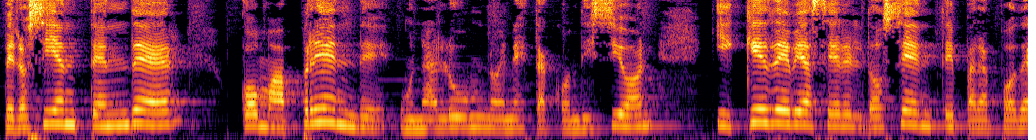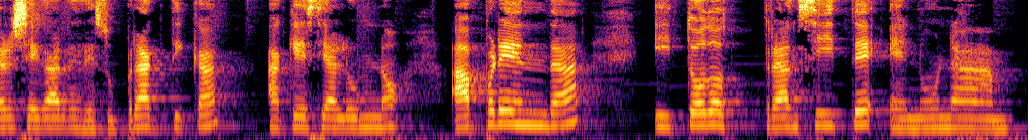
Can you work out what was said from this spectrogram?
pero sí entender cómo aprende un alumno en esta condición y qué debe hacer el docente para poder llegar desde su práctica a que ese alumno aprenda y todo transite en una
